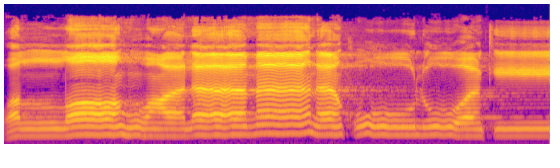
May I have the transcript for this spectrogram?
والله على ما نقول وكيل.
